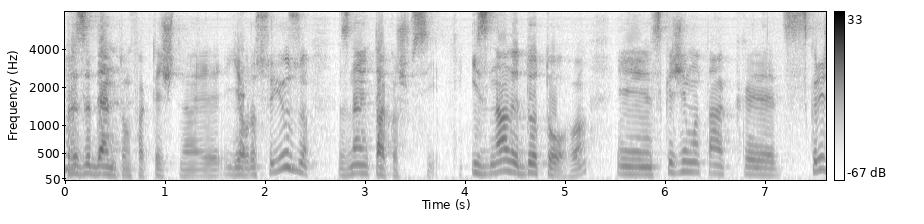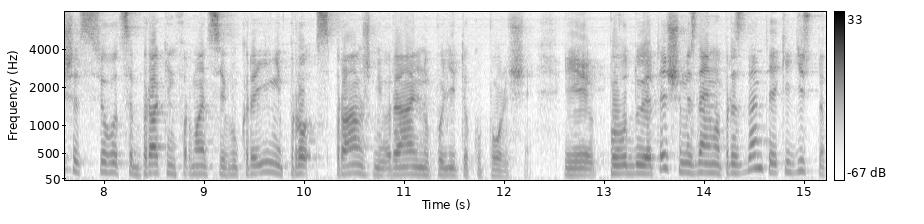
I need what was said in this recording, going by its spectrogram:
президентом фактично е, Євросоюзу, знають також всі. І знали до того, скажімо так, е, скоріше всього, це брак інформації в Україні про справжню реальну політику Польщі. І поводує те, що ми знаємо президента, який дійсно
